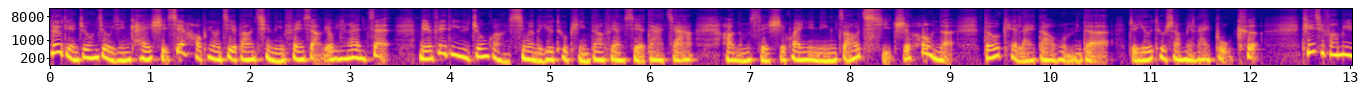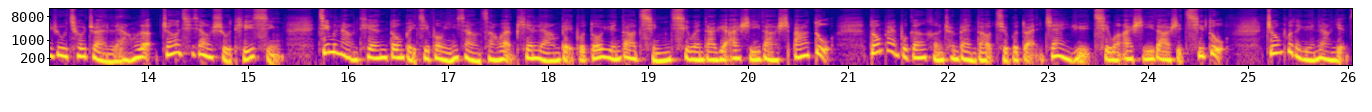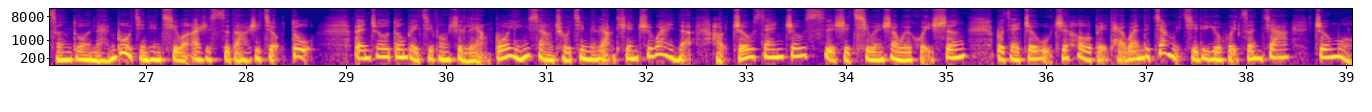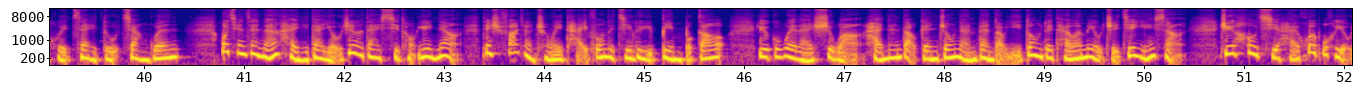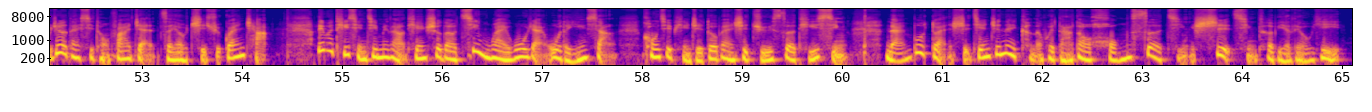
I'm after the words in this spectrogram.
六点钟就已经开始，谢谢好朋友借帮庆玲分享、留言、按赞，免费订阅中广新闻的 YouTube 频道，非常谢谢大家。好，那么随时欢迎您早起之后呢，都可以来到我们的这 YouTube 上面来补课。天气方面，入秋转凉了，中央气象署提醒，今明两天东北季风影响，早晚偏凉，北部多云到晴，气温大约二十一到二十八度，东半部跟恒春半岛局部短暂雨，气温二十一到二十七度，中部的云量也增多，南部今天气温二十四到二十九度。本周东北季风是两波影响，除今明两天之外呢，好，周三、周四是气温稍微回升，不在周五之后，北台湾的降雨几率又会增加，周末会再度降温。目前在南海一带有热带系统酝酿，但是发展成为台风的几率并不高。预估未来是往海南岛跟中南半岛移动，对台湾没有直接影响。至于后期还会不会有热带系统发展，则要持续观察。另外提醒，今明两天受到境外污染物的影响，空气品质多半是橘色提醒。南部短时间之内可能会达到红色警示，请特别留意。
